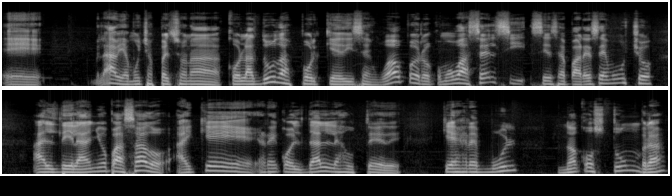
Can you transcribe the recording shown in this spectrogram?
Eh, había muchas personas con las dudas porque dicen, wow, pero ¿cómo va a ser si, si se parece mucho al del año pasado? Hay que recordarles a ustedes que Red Bull no acostumbra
